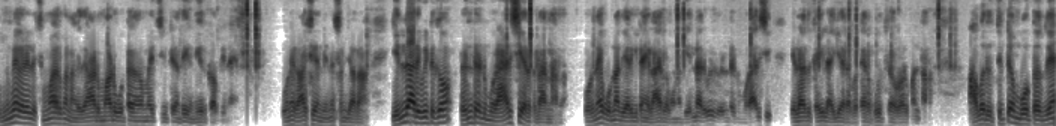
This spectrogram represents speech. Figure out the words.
ஒன்றுமே வேலையில் சும்மா இருக்கோம் நாங்கள் ஆடு மாடு ஒட்டக மதிச்சுக்கிட்டே வந்து இங்கே இருக்கோம் அப்படின்னு. உடனே ராசியாந்தி என்ன செஞ்சாராம் எல்லார் வீட்டுக்கும் ரெண்டு ரெண்டு மூணு அரிசி நான் உடனே கொண்டாந்து இறக்கிட்டாங்க எல்லாரும் கொண்டாந்து எல்லார் வீட்டுக்கு ரெண்டு ரெண்டு மூணு அரிசி எல்லாரும் கையில் ஐயாயிரம் பத்தாயிரம் கொடுத்துட்டு அவர் பண்ணிட்டாராம் அவர் திட்டம் போட்டதே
